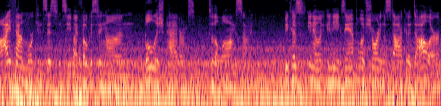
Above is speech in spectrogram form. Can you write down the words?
I found more consistency by focusing on bullish patterns to the long side. Because, you know, in the example of shorting a stock at a dollar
